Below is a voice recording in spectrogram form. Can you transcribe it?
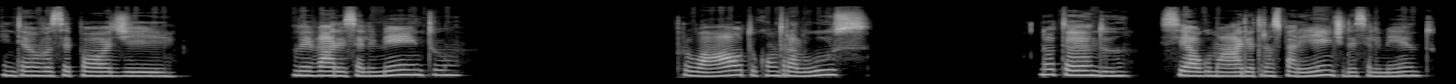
Então você pode levar esse alimento para o alto, contra a luz, notando se há alguma área transparente desse alimento.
